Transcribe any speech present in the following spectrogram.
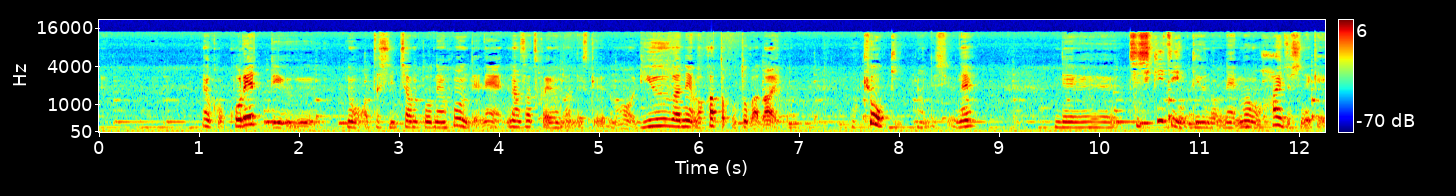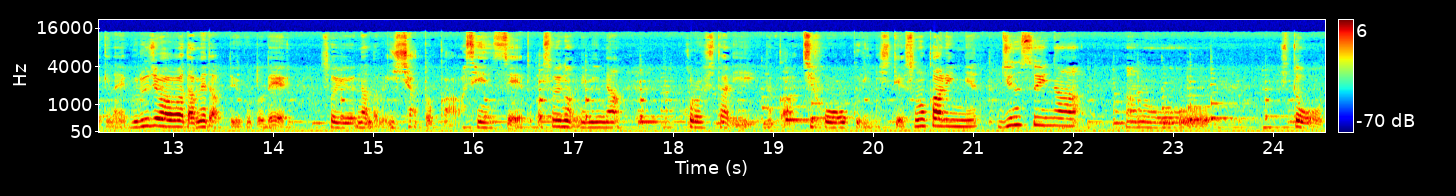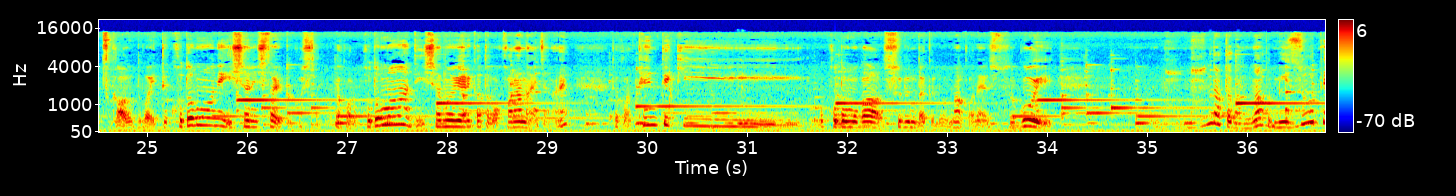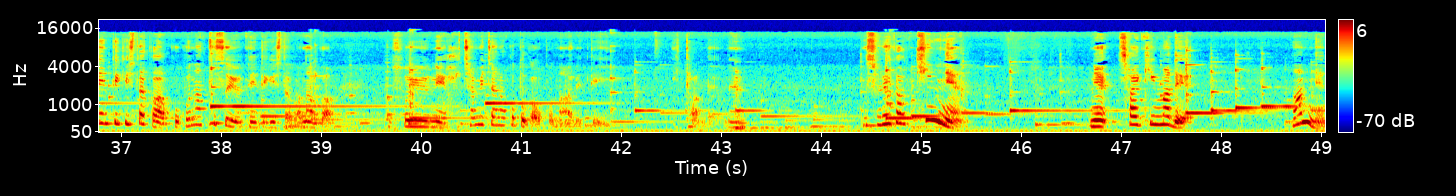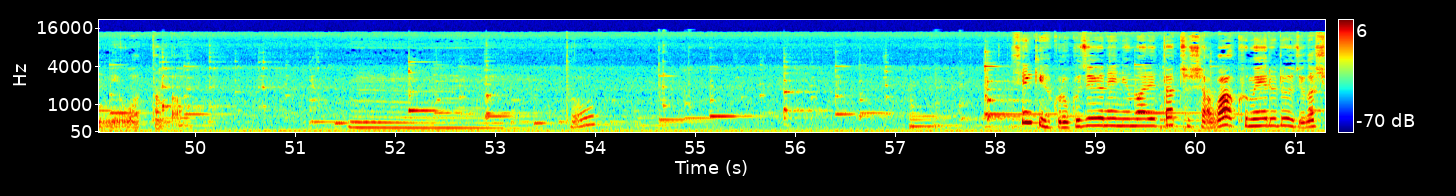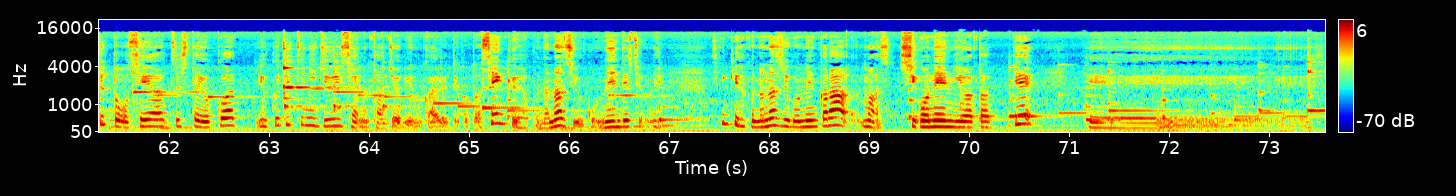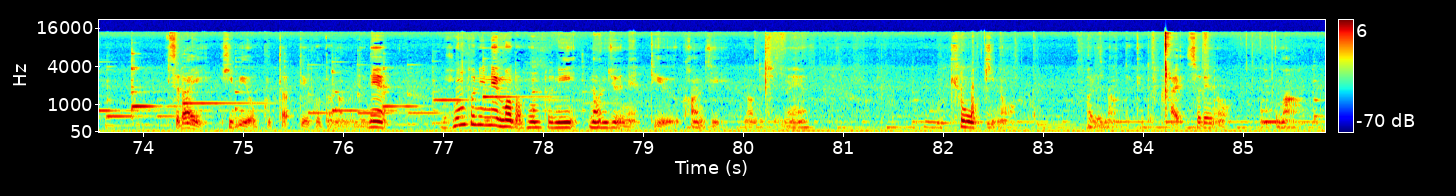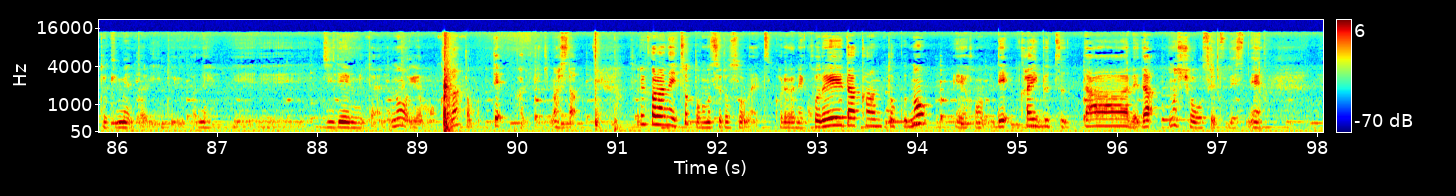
なんかこれっていうのを私ちゃんとね本でね何冊か読んだんですけれども理由がね分かったことがない狂気なんですよね。で知識人っていうのをね、まあ、もう排除しなきゃいけない。ブルジョワはダメだっていうことでそういうなんだろう医者とか先生とかそういうのをねみんな殺したりなんか地方送りにしてその代わりにね純粋なあの人を使うとか言って子供をね医者にしたりとかした。だから子供なんて医者のやり方わからないじゃない？だから点滴を子供がするんだけどなんかねすごい何だったかななんか水を点滴したかココナッツ水を点滴したかなんかそういうねはちゃめちゃなことが行われていたんだよね。それが近年ね最近まで何年に終わったんだ？うん1964年に生まれた著者はクメール・ルージュが首都を制圧した翌翌日に11歳の誕生日を迎えるということは1975年ですよね。1975年から、まあ、45年にわたって、えー、辛い日々を送ったっていうことなのでね本当にねまだ本当に何十年っていう感じなんですよね。狂気のあれなんだけどはいそれのまあドキュメンタリーというかね、えー自伝みたいなのを読もうかなと思って借りてきました。それからねちょっと面白そうなやつ。これはね是枝監督の本で「怪物誰だ?」の小説ですね、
